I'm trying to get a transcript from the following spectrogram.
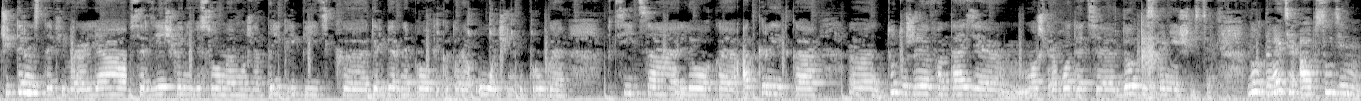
14 февраля сердечко невесомое можно прикрепить к герберной проволоке, которая очень упругая, птица легкая, открытка, э, Тут уже фантазия может работать э, до бесконечности. Ну, давайте обсудим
